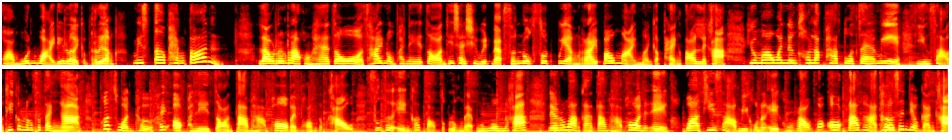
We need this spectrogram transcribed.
ความวุ่นวายได้เลยกับเรื่องมิสเตอร์แพงตัน เล่าเรื่องราวของแฮโจชายหนุ่มพเนจรที่ใช้ชีวิตแบบสนุกสุดเหวี่ยงไร้เป้าหมายเหมือนกับแพลงต้นเลยค่ะ อยู่มาวันหนึ่งเขาลักพาตัวแจมีหญิงสาวที่กำลังจะแต่งงาน เพื่อชวนเธอให้ออกพเนจรตามหาพ่อไปพร้อมกับเขา ซึ่งเธอเองก็ตอบตกลงแบบงงๆนะคะ ในระหว่างการตามหาพ่อนั่นเอง ว่าที่สามีของนางเอกของเราก็ออกตามหาเธอเช่นเดียวกันค่ะ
